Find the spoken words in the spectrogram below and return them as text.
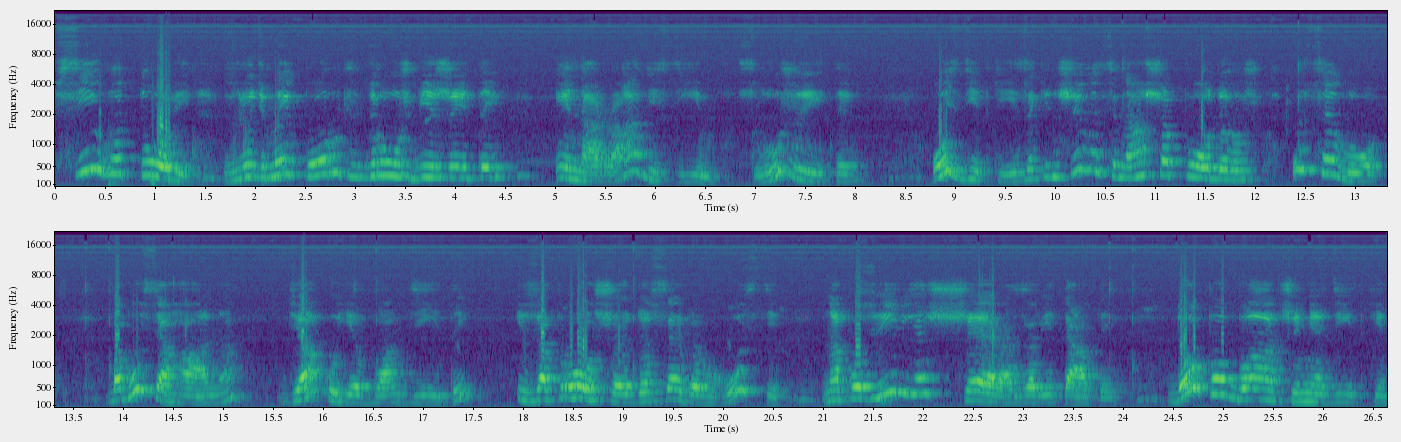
Всі готові з людьми поруч в дружбі жити і на радість їм служити. Ось, дітки, і закінчилася наша подорож у село. Бабуся Ганна дякує вам, діти, і запрошує до себе в гості на подвір'я ще раз завітати. До побачення, дітки!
